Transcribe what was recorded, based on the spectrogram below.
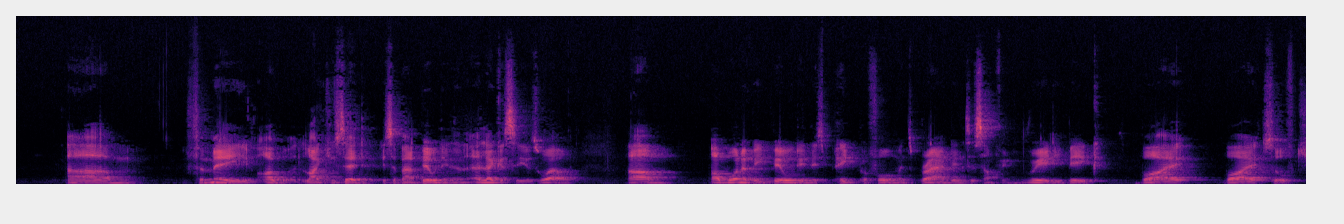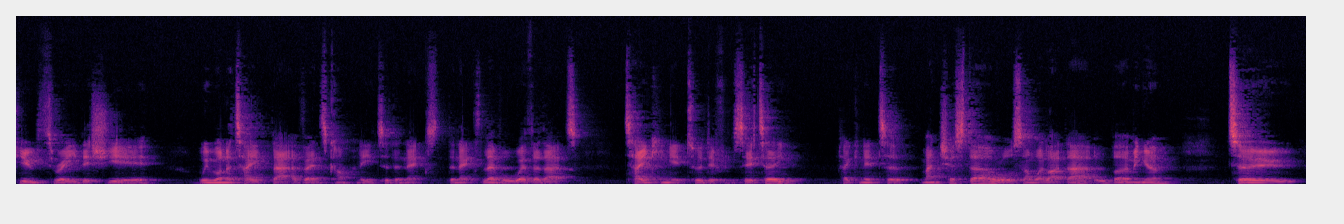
um, for me, I, like you said, it's about building a legacy as well. Um, I want to be building this peak performance brand into something really big by by sort of Q3 this year we want to take that events company to the next the next level, whether that's taking it to a different city, taking it to Manchester or somewhere like that, or Birmingham, to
